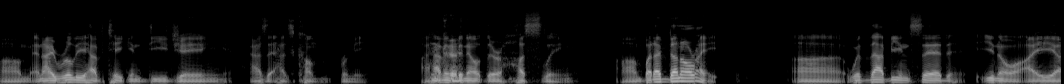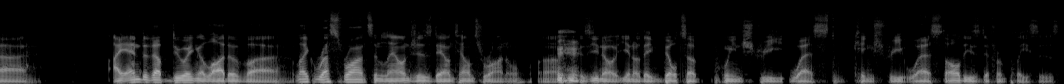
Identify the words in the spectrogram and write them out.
um, and I really have taken DJing as it has come for me. I haven't been out there hustling, um, but I've done all right. Uh, with that being said, you know I uh, I ended up doing a lot of uh, like restaurants and lounges downtown Toronto because Mhm. you know you know they've built up Queen Street West, King Street West, all these different places.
